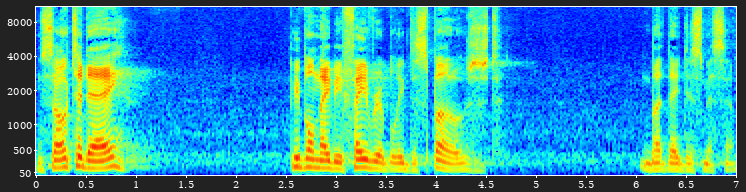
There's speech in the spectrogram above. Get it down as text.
And so today, people may be favorably disposed, but they dismiss him.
